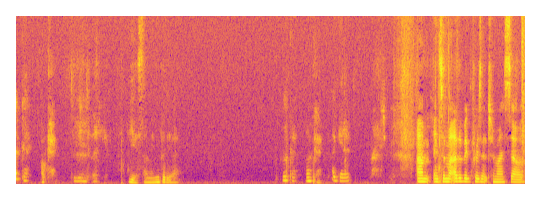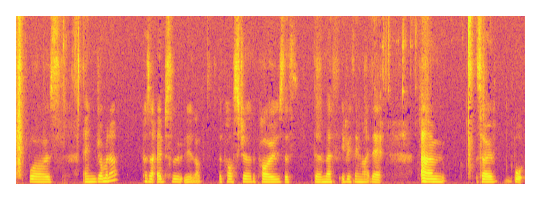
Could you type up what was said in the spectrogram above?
Okay. Okay. The end of the video. Yes, I'm in the video. Okay. Okay. I get it. Right. Um, and so my other big present to myself was Andromeda because I absolutely loved the posture, the pose, the the myth, everything like that. Um, so bought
